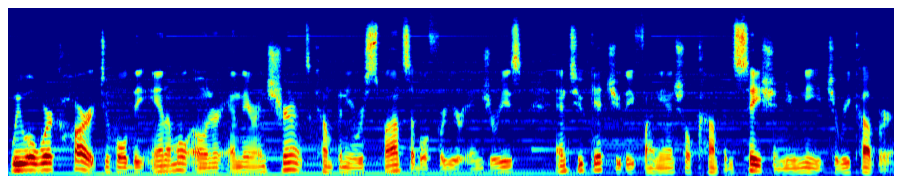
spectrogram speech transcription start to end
We will work hard to hold the animal owner and their insurance company responsible for your injuries and to get you the financial compensation you need to recover.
